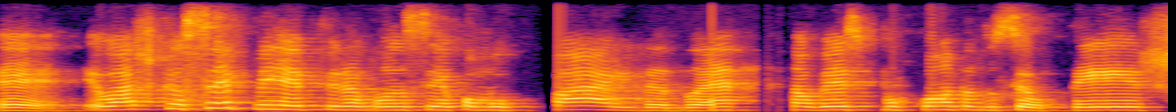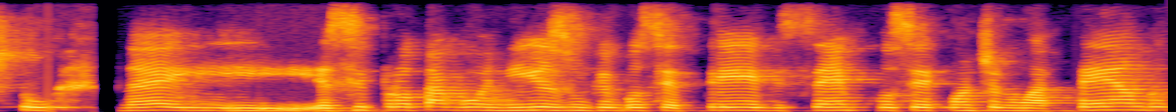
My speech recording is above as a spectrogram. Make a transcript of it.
é, eu acho que eu sempre me refiro a você como pai, da, né? Talvez por conta do seu texto, né? E esse protagonismo que você teve, sempre você continua tendo.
